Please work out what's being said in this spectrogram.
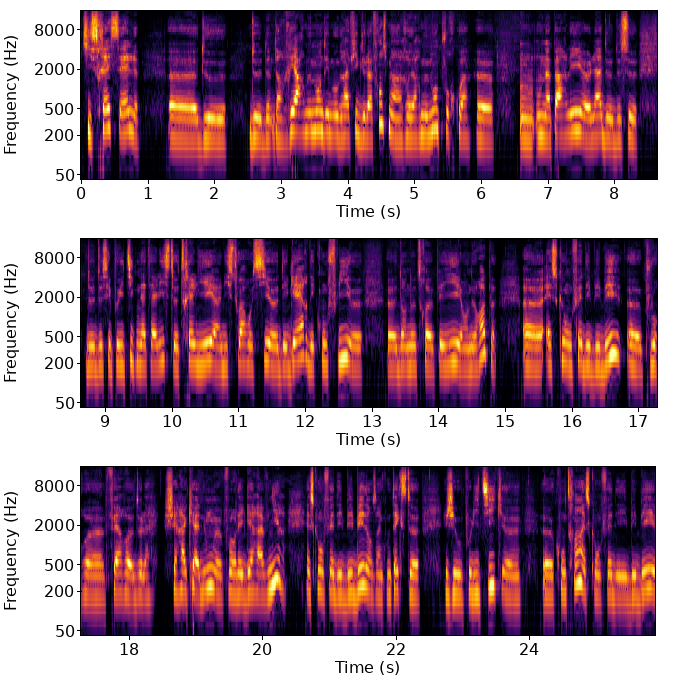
qui serait celle de d'un réarmement démographique de la France, mais un réarmement pourquoi euh, on, a parlé euh, là de, de, ce, de, ces politiques natalistes très liées à l'histoire aussi euh, des guerres, des conflits dans notre pays et en Europe. Est-ce qu'on fait des bébés pour faire de la chair à canon pour les guerres à venir? Est-ce qu'on fait des bébés dans un contexte géopolitique contraint? Est-ce qu'on fait des bébés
